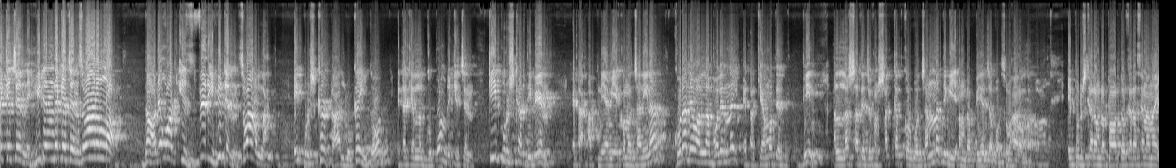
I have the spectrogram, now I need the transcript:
রেখেছেন হিডেন রেখেছেন, সুবহানাল্লাহ। এই পুরস্কারটা লুকায়িত এটাকে আল্লাহ গোপন রেখেছেন। কি পুরস্কার দিবেন? এটা আপনি, আমি এখনও জানি না। কোরআনেও আল্লাহ বলেন নাই, এটা কিয়ামতের দিন। আল্লাহর সাথে যখন সাক্ষাৎ করব, জান্নাতে গিয়ে আমরা পেয়ে যাব, সুবহানাল্লাহ। এই পুরস্কার আমরা পাওয়ার দরকার আছে না নাই?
